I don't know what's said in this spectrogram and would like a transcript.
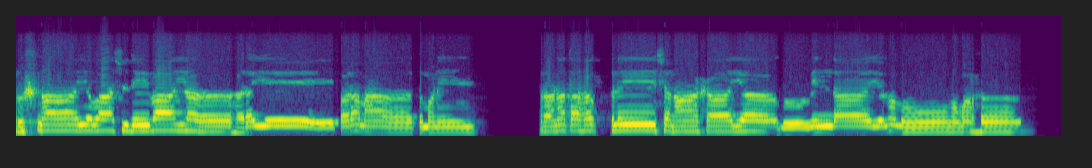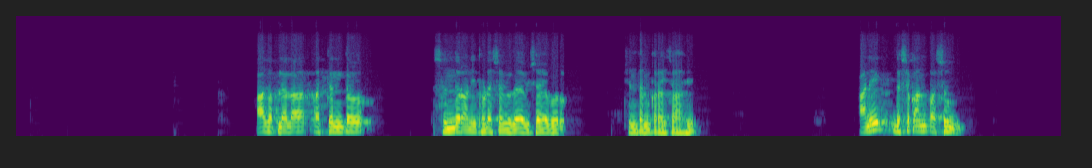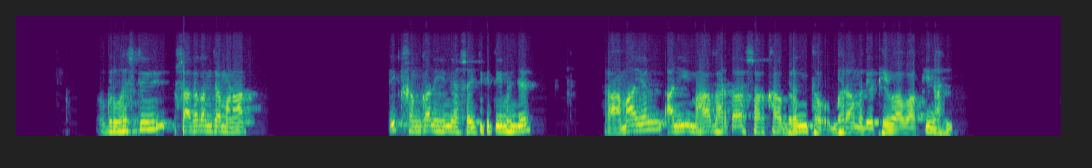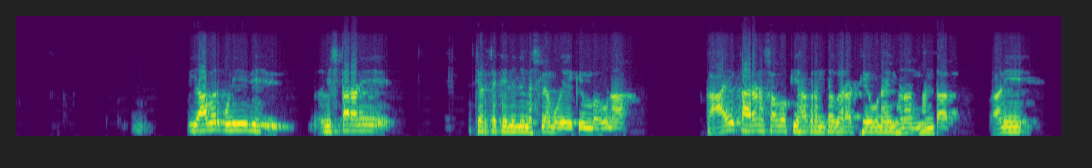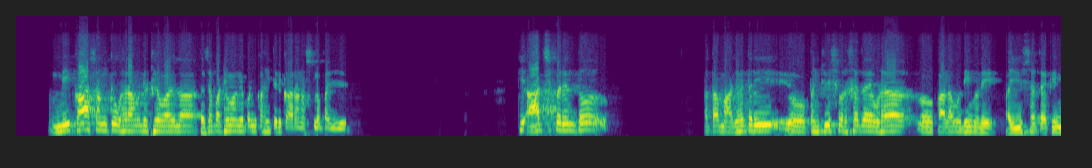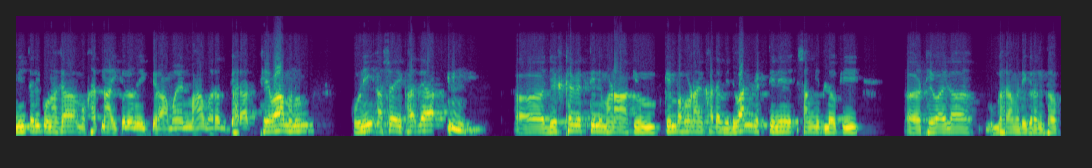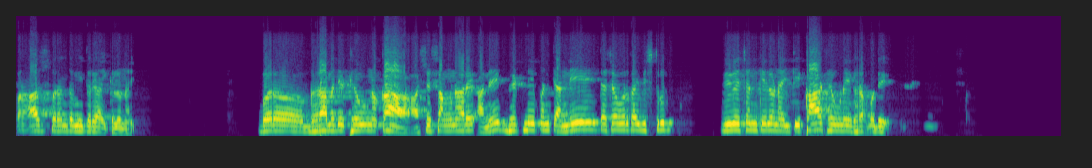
कृष्णाय वासुदेवाय हरये परमात्मने। प्रणतः क्लेशनाशाय गोविन्दाय नमो नमः। आज आपल्याला अत्यंत सुंदर आणि थोड्याशा वेगळ्या विषयावर चिंतन करायचं आहे. अनेक दशकांपासून गृहस्थी साधकांच्या मनात एक शंका नेहमी असायची की ती म्हणजे रामायण आणि महाभारतासारखा ग्रंथ घरामध्ये ठेवावा की नाही? यावर कोणी विस्ताराने चर्चा केलेली नसल्यामुळे किंबहुना काय कारण असावं की हा ग्रंथ घरात ठेवू नये म्हणा म्हणतात? आणि मी का सांगतो घरामध्ये ठेवायला? त्याच्या पाठीमागे पण काहीतरी कारण असलं पाहिजे. की आजपर्यंत आता माझ्या तरी पंचवीस वर्षाच्या एवढ्या कालावधीमध्ये आयुष्याच्या की मी तरी कोणाच्या मुखातनं ऐकलं नाही की रामायण महाभारत घरात ठेवा म्हणून कोणी असं एखाद्या ज्येष्ठ व्यक्तीने म्हणा किं किंबहुना एखाद्या विद्वान व्यक्तीने सांगितलं की ठेवायला घरामध्ये ग्रंथ पण आजपर्यंत मी तरी ऐकलं नाही. बर घरामध्ये ठेवू नका असे सांगणारे अनेक भेटले पण त्यांनी त्याच्यावर काही विस्तृत विवेचन केलं नाही की का ठेवू नये घरामध्ये?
